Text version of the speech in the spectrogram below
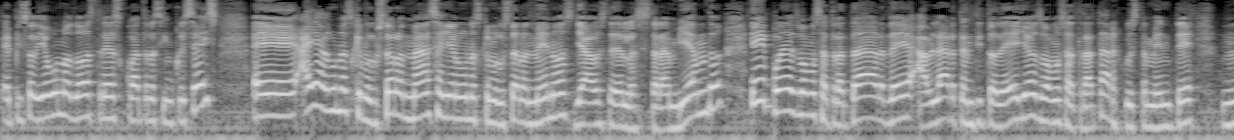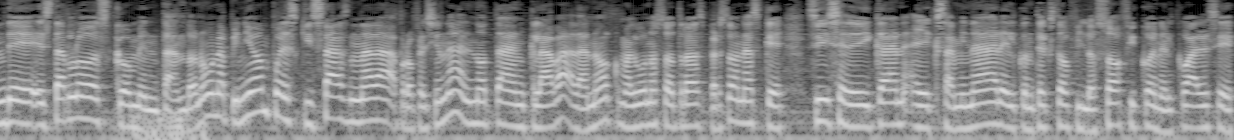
Episodio 1, 2, 3, 4, 5 y 6. Eh, hay algunos que me gustaron más, hay algunos que me gustaron menos, ya ustedes los estarán viendo. Y pues vamos a tratar de hablar tantito de ellos, vamos a tratar justamente de estarlos comentando, ¿no? Una opinión pues quizás nada profesional, no tan clavada, ¿no? Como algunas otras personas que sí se dedican a examinar el contexto filosófico en el cual se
